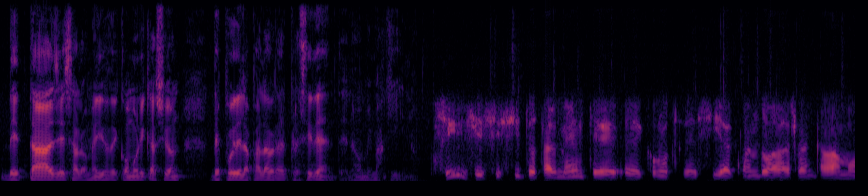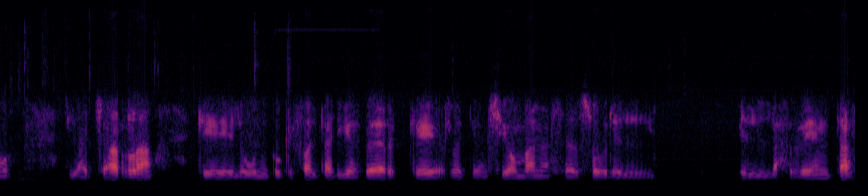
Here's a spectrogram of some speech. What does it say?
detalles a los medios de comunicación después de la palabra del presidente, ¿no? Me imagino. Sí, sí, sí, sí, totalmente. Eh, como te decía cuando arrancábamos la charla, que lo único que faltaría es ver qué retención van a hacer sobre el, las ventas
